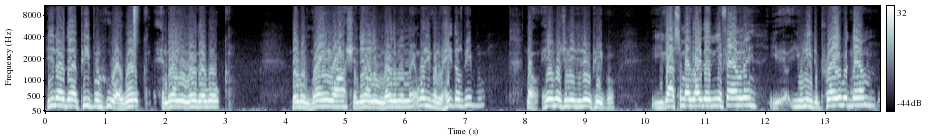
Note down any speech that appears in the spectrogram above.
Do you know there are people who are woke and they don't even know they're woke? They've been brainwashed and they don't even know them. Man. What are you going to hate those people? No. Here's what you need to do, people. You got somebody like that in your family. You you need to pray with them.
